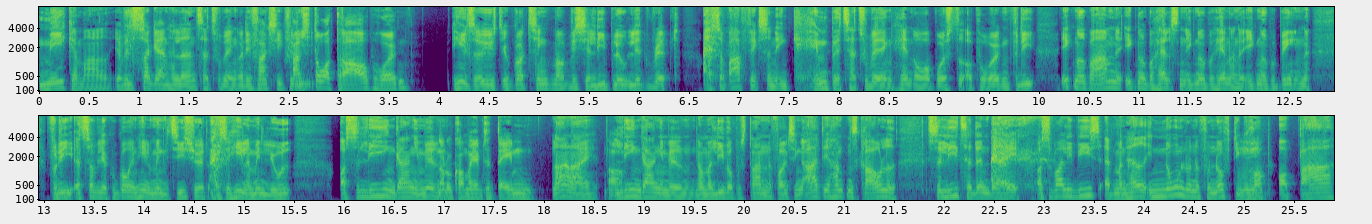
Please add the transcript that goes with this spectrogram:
Mega meget. Jeg vil så gerne have lavet en tatovering, og det er faktisk ikke Bare en fordi... stor drage på ryggen? Helt seriøst, jeg kunne godt tænke mig, hvis jeg lige blev lidt ripped, og så bare fik sådan en kæmpe tatovering hen over brystet og på ryggen. Fordi ikke noget på armene, ikke noget på halsen, ikke noget på hænderne, ikke noget på benene. Fordi at så ville jeg kunne gå i en helt almindelig t-shirt og se helt almindelig ud. Og så lige en gang imellem... Når du kommer hjem til damen. Nej, nej. Nå. Lige en gang imellem, når man lige var på stranden, og folk tænkte, ah, det er ham, den skravlede. Så lige tage den der af, og så bare lige vise, at man havde en nogenlunde fornuftig mm. krop, og bare,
